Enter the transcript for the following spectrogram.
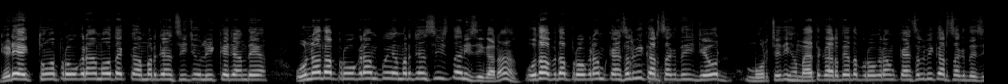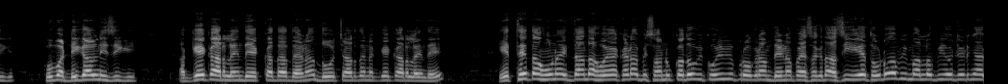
ਜਿਹੜੇ ਇੱਥੋਂ ਆ ਪ੍ਰੋਗਰਾਮ ਉਹ ਤਾਂ ਇੱਕ ਐਮਰਜੈਂਸੀ 'ਚ ਉਲੀਕ ਕੇ ਜਾਂਦੇ ਆ। ਉਹਨਾਂ ਦਾ ਪ੍ਰੋਗਰਾਮ ਕੋਈ ਐਮਰਜੈਂਸੀ 'ਚ ਤਾਂ ਨਹੀਂ ਸੀਗਾ ਨਾ। ਉਹਦਾ ਆਪਦਾ ਪ੍ਰੋਗਰਾਮ ਕੈਨਸਲ ਵੀ ਕਰ ਸਕਦੇ ਸੀ। ਜੇ ਉਹ ਮੋਰਚੇ ਦੀ ਹਮਾਇਤ ਕਰਦੇ ਆ, ਤਾਂ ਪ੍ਰੋਗਰਾਮ ਕੈਨਸਲ ਵੀ ਕਰ ਸਕਦੇ ਸੀਗੇ। ਕੋਈ ਵੱਡੀ ਗੱਲ ਨਹੀਂ ਸੀਗੀ। ਅੱਗੇ ਕਰ ਲੈਂਦੇ ਇੱਕ ਅੱਧਾ ਦਿਨ, ਦੋ ਚਾਰ ਦਿਨ ਅੱਗੇ ਕਰ ਲੈਂਦੇ। ਇੱਥੇ ਤਾਂ ਹੁਣ ਇਦਾਂ ਦਾ ਹੋਇਆ ਖੜਾ ਵੀ ਸਾਨੂੰ ਕਦੋਂ ਵੀ ਕੋਈ ਵੀ ਪ੍ਰੋਗਰਾਮ ਦੇਣਾ ਪੈ ਸਕਦਾ। ਅਸੀਂ ਇਹ ਥੋੜੋ ਵੀ ਮੰਨ ਲਓ ਵੀ ਉਹ ਜਿਹੜੀਆਂ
